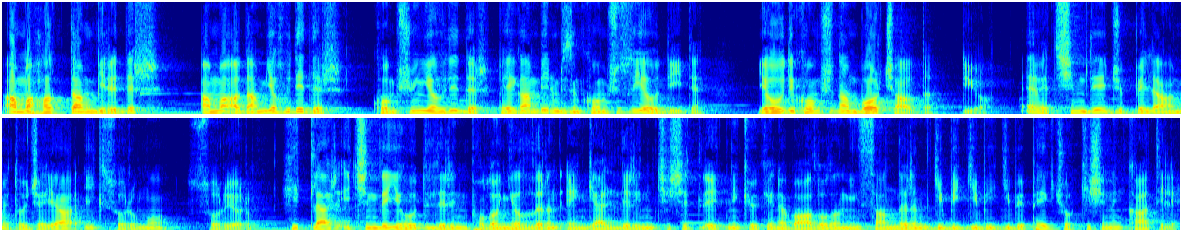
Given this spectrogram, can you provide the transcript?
Ama halktan biridir ama adam Yahudidir. Komşun Yahudidir. Peygamberimizin komşusu Yahudiydi. Yahudi komşudan borç aldı diyor. Evet şimdi Cübbeli Ahmet Hoca'ya ilk sorumu soruyorum. Hitler içinde Yahudilerin, Polonyalıların, engellilerin, çeşitli etnik kökene bağlı olan insanların gibi gibi gibi pek çok kişinin katili.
